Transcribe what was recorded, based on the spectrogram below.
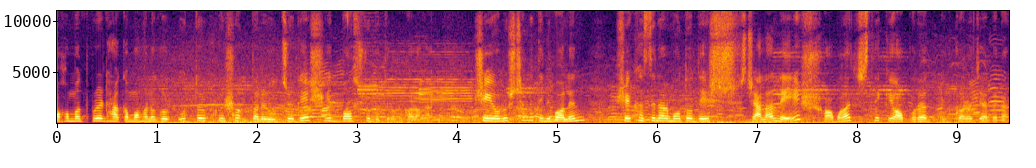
মোহাম্মদপুরে ঢাকা মহানগর উত্তর কৃষক দলের উদ্যোগে শীত বস্ত্র বিতরণ করা হয়। সেই অনুষ্ঠানে তিনি বলেন, শেখ হাসিনার মতো দেশ চালালে সমাজ থেকে অপরাধ দূর করা যাবে না।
